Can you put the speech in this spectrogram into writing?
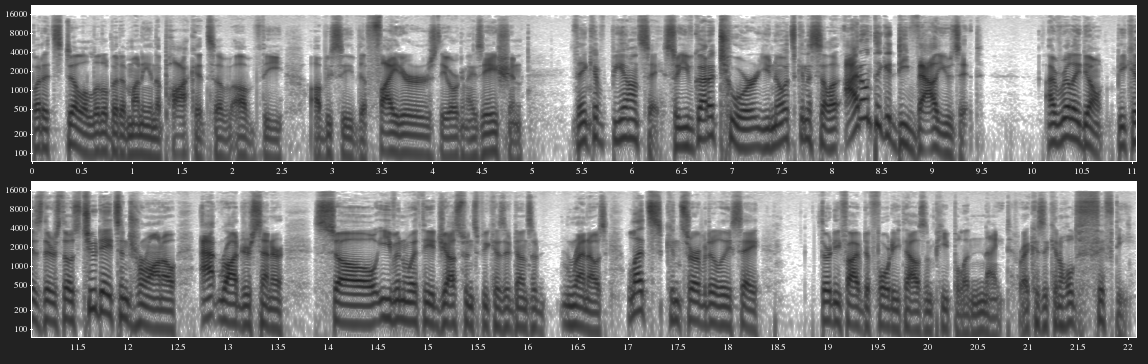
but it's still a little bit of money in the pockets of, of the obviously the fighters, the organization. Think of Beyonce. So you've got a tour, you know it's going to sell it. I don't think it devalues it. I really don't because there's those two dates in Toronto at Rogers Center. So even with the adjustments because they've done some renos, let's conservatively say 35 to 40,000 people a night, right? Because it can hold 50.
